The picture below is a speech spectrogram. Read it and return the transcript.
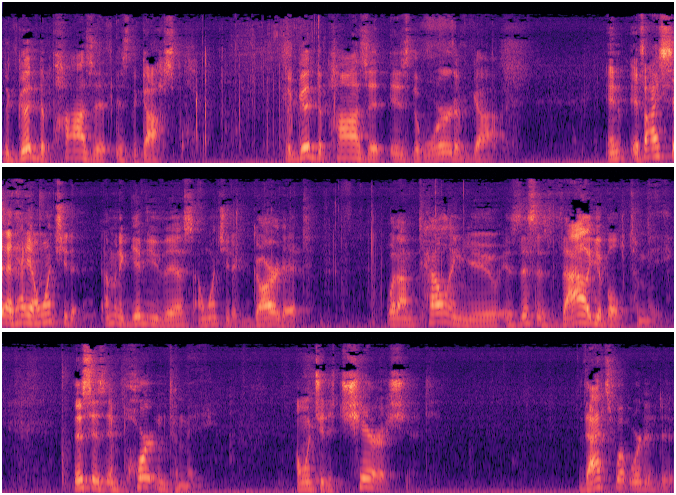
The good deposit is the gospel. The good deposit is the word of God. And if I said, hey, I want you to, I'm going to give you this, I want you to guard it, what I'm telling you is this is valuable to me. This is important to me. I want you to cherish it. That's what we're to do.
